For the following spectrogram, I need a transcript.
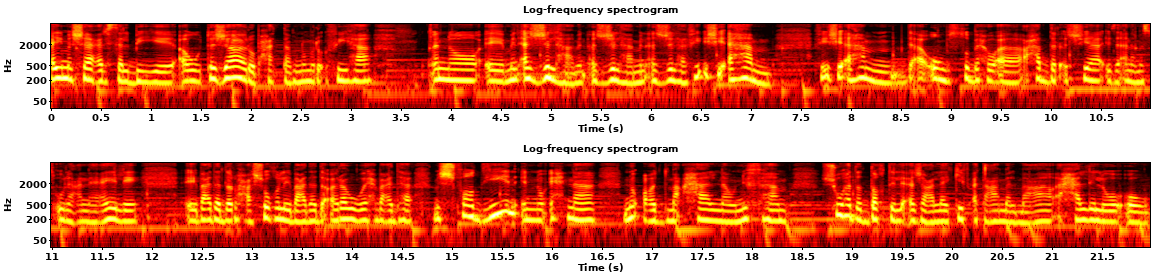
أي مشاعر سلبية أو تجارب حتى بنمرق فيها إنه بنأجلها إيه، بنأجلها بنأجلها في إشي أهم في إشي أهم. بدي أقوم الصبح وأحضر أشياء إذا أنا مسؤولة عن عيلة إيه، بعدها بدي أروح على شغلي بعدها بدي أروح بعدها مش فاضيين إنه إحنا نقعد مع حالنا ونفهم شو هذا الضغط اللي أجى علي كيف أتعامل معاه أحلله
